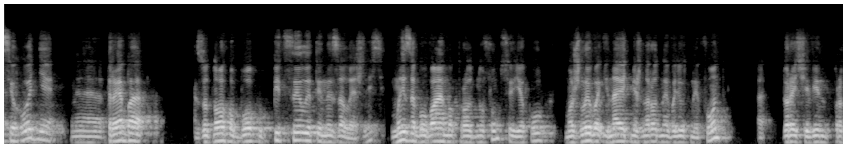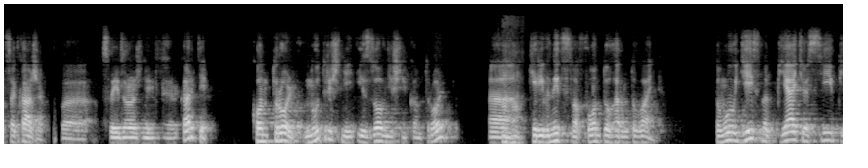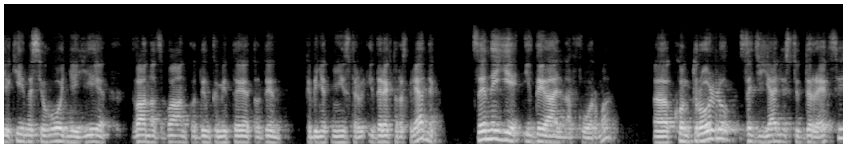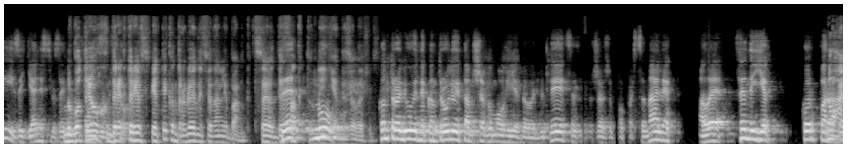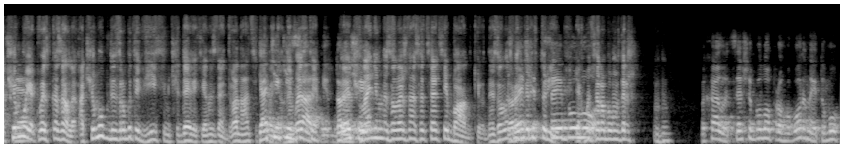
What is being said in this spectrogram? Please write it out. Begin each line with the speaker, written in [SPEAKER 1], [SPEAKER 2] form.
[SPEAKER 1] Сьогодні е, треба з одного боку підсилити незалежність. Ми забуваємо про одну функцію, яку можливо і навіть Міжнародний валютний фонд, е, до речі, він про це каже в, е, в своїй дорожній е, карті. Контроль внутрішній і зовнішній контроль е,
[SPEAKER 2] Ага.
[SPEAKER 1] керівництва фонду гарантування. Тому дійсно п'ять осіб, які на сьогодні є: два Нацбанк, один комітет, один кабінет міністрів і директор-розпорядник, це не є ідеальна форма е, контролю за діяльністю дирекції і за діяльністю за
[SPEAKER 2] Ну, бо трьох директорів з п'яти контролює Національний банк. Це
[SPEAKER 1] Це,
[SPEAKER 2] де-факто
[SPEAKER 1] ну,
[SPEAKER 2] не є незалежність.
[SPEAKER 1] Контролює, не контролює, там ще вимоги є до людей, це вже, вже по персоналі, але це не є
[SPEAKER 2] Ну, а чому, як ви сказали, а чому б не зробити 8 чи 9, я не знаю, 12
[SPEAKER 1] Я
[SPEAKER 2] членів?
[SPEAKER 1] тільки
[SPEAKER 2] Не вести
[SPEAKER 1] До
[SPEAKER 2] е,
[SPEAKER 1] речі-
[SPEAKER 2] членів Незалежної асоціації банків, незалежних директорів, як ми це робимо в держ... Угу.
[SPEAKER 1] Михайло, це ще було проговорено, і тому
